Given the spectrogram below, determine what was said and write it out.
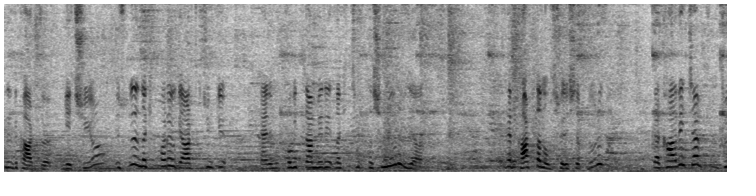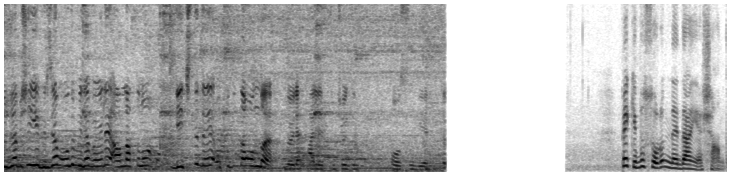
Kredi kartı geçiyor. Üstüne de nakit para yok artık çünkü yani bu Covid'den beri nakit çok taşımıyoruz ya hep karttan alışveriş yapıyoruz. Ya kahve içeceğim, çocuğa bir şey yedireceğim onu bile böyle Allah'tan o geçti de okudu da onunla böyle hallettim çözüm olsun diye. Peki bu sorun neden yaşandı?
